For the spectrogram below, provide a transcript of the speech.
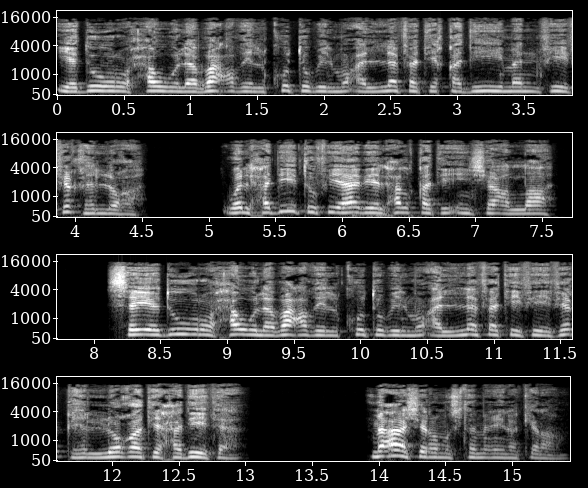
يدور حول بعض الكتب المؤلفة قديما في فقه اللغة والحديث في هذه الحلقة إن شاء الله سيدور حول بعض الكتب المؤلفة في فقه اللغة حديثا. معاشر المستمعين الكرام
